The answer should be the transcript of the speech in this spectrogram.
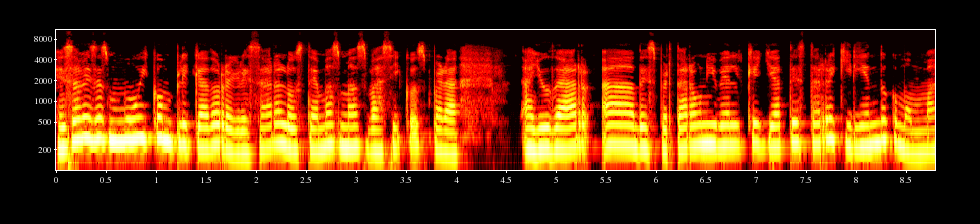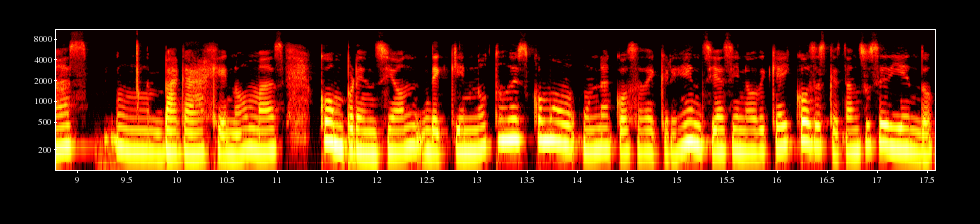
es a veces muy complicado regresar a los temas más básicos para ayudar a despertar a un nivel que ya te está requiriendo como más mm, bagaje, ¿no? Más comprensión de que no todo es como una cosa de creencia, sino de que hay cosas que están sucediendo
